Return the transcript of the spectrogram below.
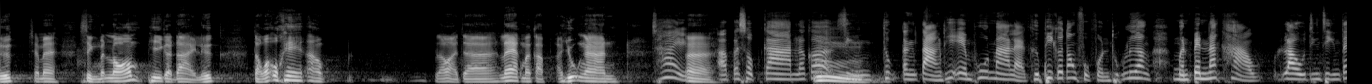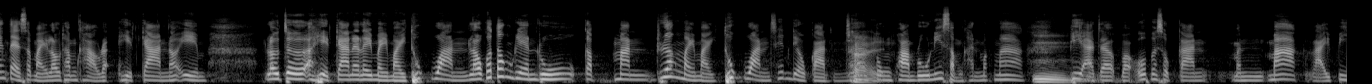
ลึกใช่ไหมสิ่งแวดล้อมพี่ก็ได้ลึก แต่ว่าโอเคอ้าว เราอาจจะแลกมากับอายุงาน ใช่อ่าเอาประสบการณ์แล้วก็อืมสิ่งทุกต่างๆ ที่เอมพูดมาแหละ คือพี่ก็ต้องฝึกฝนทุกเรื่อง เหมือนเป็นนักข่าวเราจริง ๆ ตั้งแต่สมัยเราทำข่าวเหตุการณ์เนาะเอม เราเจอเหตุการณ์อะไรใหม่ ๆ ทุกวัน เราก็ต้องเรียนรู้กับมันเรื่องใหม่ ๆ ทุกวัน เช่นเดียวกันใช่ นะตรงความรู้นี่สำคัญมากอืม ๆ พี่อาจจะแบบโอ้ประสบการณ์ มันมากหลายปี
